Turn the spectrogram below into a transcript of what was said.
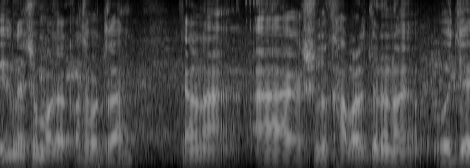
এগুলো হচ্ছে মজার কথাবার্তা। কেননা শুধু খাবারের জন্য নয়, ওই যে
